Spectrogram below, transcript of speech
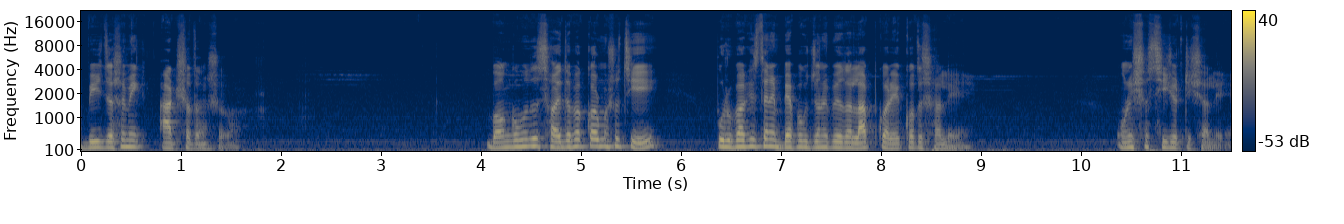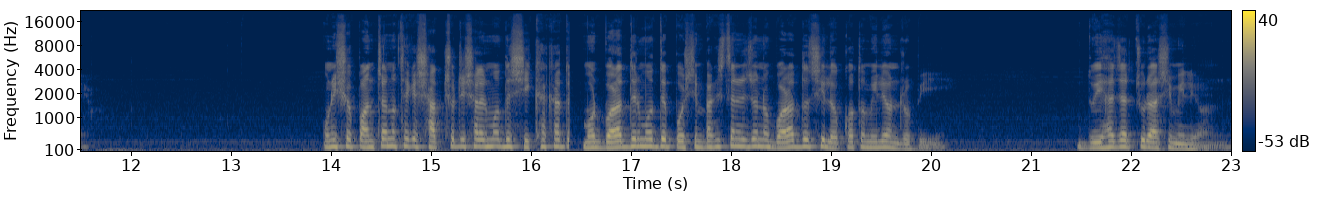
বিশ দশমিক আট শতাংশ। বঙ্গবন্ধু ছয় দফা কর্মসূচি পূর্ব পাকিস্তানে ব্যাপক জনপ্রিয়তা লাভ করে কত সালে? উনিশশো সালে। উনিশশো পঞ্চান্ন থেকে সাতষট্টি সালের মধ্যে শিক্ষা খাত মোট বরাদ্দের মধ্যে পশ্চিম পাকিস্তানের জন্য বরাদ্দ ছিল কত মিলিয়ন রুপি? দুই হাজার চুরাশি মিলিয়ন।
